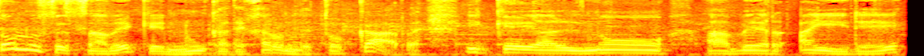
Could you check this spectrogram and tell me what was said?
Solo se sabe que nunca dejaron de tocar y que al no haber aire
